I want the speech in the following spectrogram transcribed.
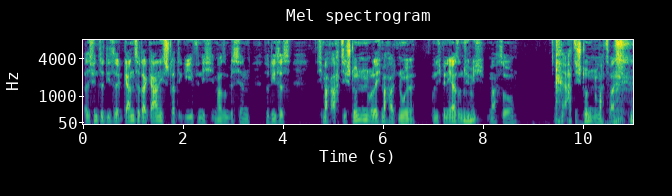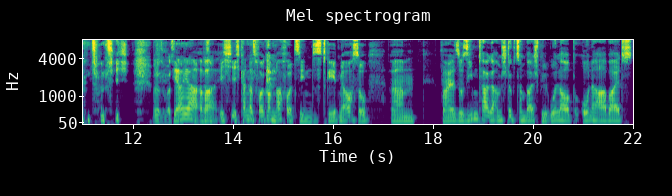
also ich finde so diese ganz oder gar nichts Strategie, finde ich immer so ein bisschen so dieses, ich mache 80 Stunden oder ich mache halt null. Und ich bin eher so ein Typ, mhm. ich mache so 80 Stunden und mach 20, 20 oder sowas. Ja, ja, aber also, ich, ich kann das vollkommen nachvollziehen. Das geht mir auch so. Ähm, weil so sieben Tage am Stück zum Beispiel Urlaub ohne Arbeit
